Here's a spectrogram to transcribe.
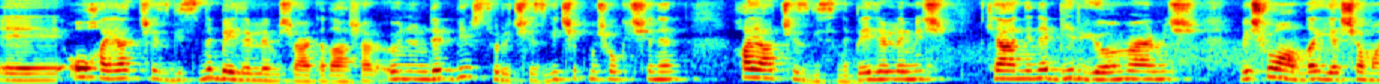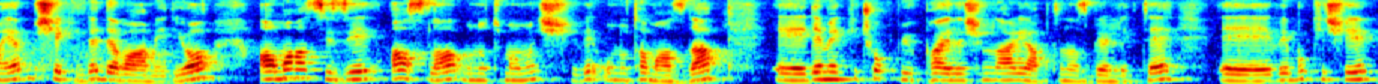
e, o hayat çizgisini belirlemiş arkadaşlar. Önünde bir sürü çizgi çıkmış o kişinin. Hayat çizgisini belirlemiş. Kendine bir yön vermiş ve şu anda yaşamaya bir şekilde devam ediyor. Ama sizi asla unutmamış ve unutamaz da. E, demek ki çok büyük paylaşımlar yaptınız birlikte. E, ve bu kişi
